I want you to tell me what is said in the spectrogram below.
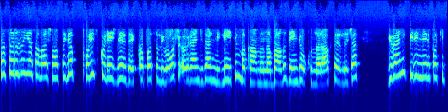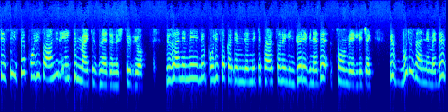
Tasarının yasalaşmasıyla polis kolejleri de kapatılıyor. Öğrenciler Milli Eğitim Bakanlığı'na bağlı denge okullara aktarılacak. Güvenlik Birimleri Fakültesi ise Polis Amir Eğitim Merkezi'ne dönüştürülüyor. Düzenlemeyle polis akademilerindeki personelin görevine de son verilecek. Ve bu düzenlemede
